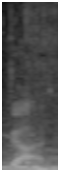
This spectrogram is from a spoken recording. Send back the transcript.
we've got.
